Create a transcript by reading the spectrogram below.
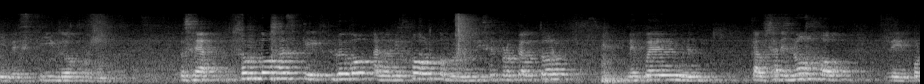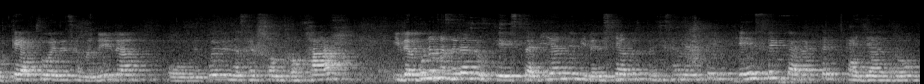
mi vestido. o sea, son cosas que luego a lo mejor, como nos dice el propio autor, me pueden causar enojo de por qué actúe de esa manera o me pueden hacer sonrojar y de alguna manera lo que estarían evidenciando es precisamente ese carácter callado,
